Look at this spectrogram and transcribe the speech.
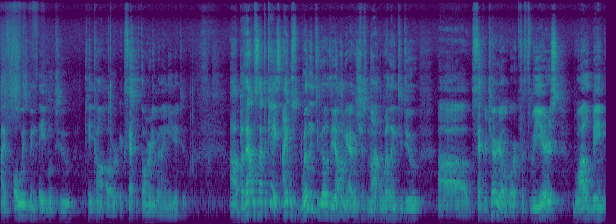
I've always been able to take on or accept authority when I needed to. Uh, but that was not the case. I was willing to go to the army. I was just not willing to do uh, secretarial work for three years while being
